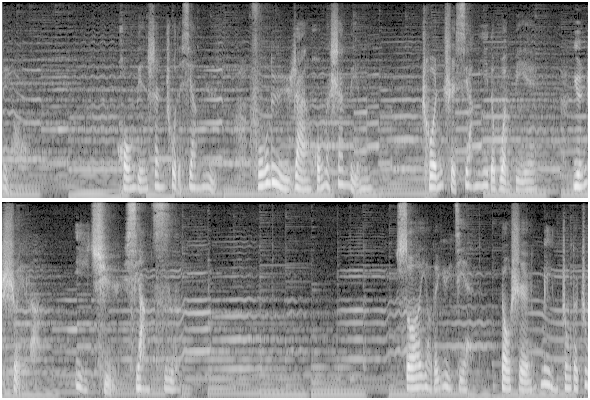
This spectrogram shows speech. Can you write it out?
留。红林深处的相遇，浮绿染红了山林，唇齿相依的吻别，云水了。一曲相思，所有的遇见都是命中的注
